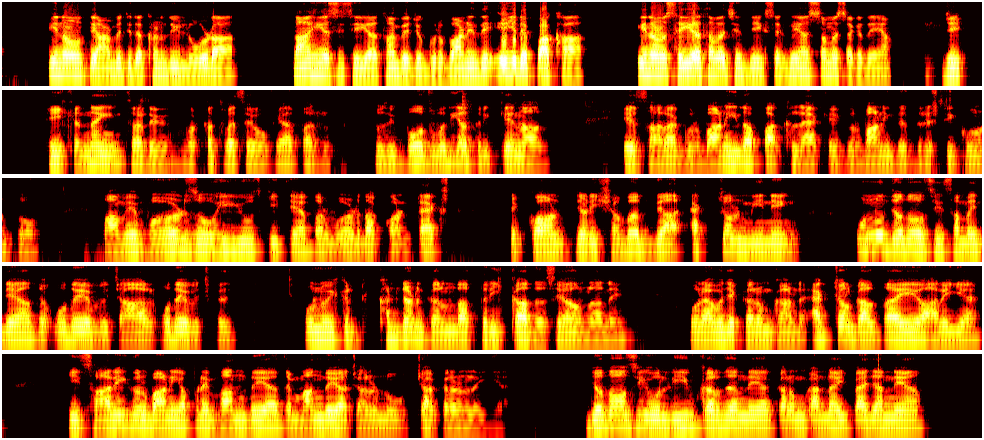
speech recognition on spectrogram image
ਇਹਨਾਂ ਨੂੰ ਧਿਆਨ ਵਿੱਚ ਰੱਖਣ ਦੀ ਲੋੜ ਆ। ਤਾਂ ਹੀ ਅਸੀਂ ਸਹੀ ਅਰਥਾਂ ਵਿੱਚ ਗੁਰਬਾਣੀ ਦੇ ਇਹ ਜਿਹੜੇ ਪੱਖ ਆ ਇਹਨਾਂ ਨੂੰ ਸਹੀ ਅਰਥਾਂ ਵਿੱਚ ਅਸੀਂ ਦੇਖ ਸਕਦੇ ਹਾਂ ਸਮਝ ਸਕਦੇ ਹਾਂ ਜੀ ਠੀਕ ਹੈ ਨਹੀਂ ਸਾਡੇ ਵਕਤ ਵੈਸੇ ਹੋ ਗਿਆ ਪਰ ਤੁਸੀਂ ਬਹੁਤ ਵਧੀਆ ਤਰੀਕੇ ਨਾਲ ਇਹ ਸਾਰਾ ਗੁਰਬਾਣੀ ਦਾ ਪੱਖ ਲੈ ਕੇ ਗੁਰਬਾਣੀ ਦੇ ਦ੍ਰਿਸ਼ਟੀਕੋਣ ਤੋਂ ਭਾਵੇਂ ਵਰਡਸ ਉਹੀ ਯੂਜ਼ ਕੀਤੇ ਆ ਪਰ ਵਰਡ ਦਾ ਕੰਟੈਕਸਟ ਤੇ ਕੌਣ ਜਿਹੜੀ ਸ਼ਬਦ ਦਾ ਐਕਚੁਅਲ मीनिंग ਉਹਨੂੰ ਜਦੋਂ ਅਸੀਂ ਸਮਝਦੇ ਹਾਂ ਤੇ ਉਹਦੇ ਵਿਚਾਰ ਉਹਦੇ ਵਿੱਚ ਉਹਨੂੰ ਇੱਕ ਖੰਡਨ ਕਰਨ ਦਾ ਤਰੀਕਾ ਦੱਸਿਆ ਉਹਨਾਂ ਨੇ। ਔਰ ਇਹੋ ਜਿਹੇ ਕਰਮਕਾਂਡ ਐਕਚੁਅਲ ਗੱਲ ਤਾਂ ਇਹ ਆ ਰਹੀ ਹੈ ਕਿ ਸਾਰੀ ਗੁਰਬਾਣੀ ਆਪਣੇ ਮਨ ਦੇ ਆ ਤੇ ਮਨ ਦੇ ਆਚਰਣ ਨੂੰ ਉੱਚਾ ਕਰਨ ਲਈ ਹੈ। ਜਦੋਂ ਅਸੀਂ ਉਹ ਲੀਵ ਕਰ ਜਾਂਦੇ ਆ ਕਰਮਕਾਂਡਾਂ ਹੀ ਪੈ ਜਾਂਦੇ ਆ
